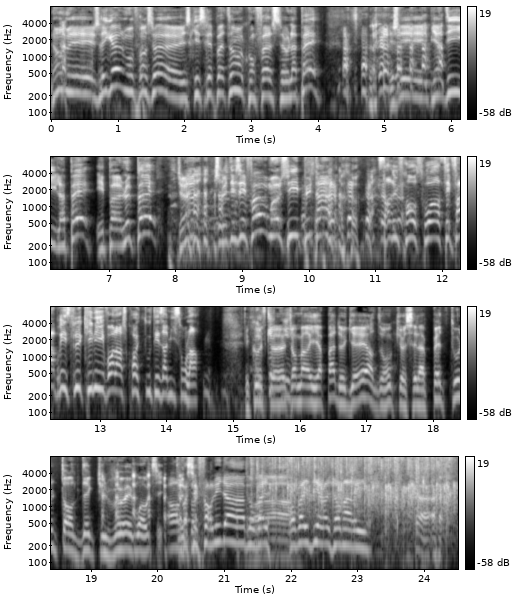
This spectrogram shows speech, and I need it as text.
Non mais je rigole, mon François, est-ce qu'il serait pas temps qu'on fasse euh, la paix? J'ai bien dit la paix, et pas le paix Tu vois, je fais des efforts, moi aussi, putain Salut François, c'est Fabrice Lucchini. Voilà, je crois que tous tes amis sont là. Écoute, euh, Jean-Marie, il n'y a pas de guerre, donc euh, c'est la paix tout le temps dès que tu le veux, et moi aussi. Oh, bah, c'est formidable, on va, on va le dire à Jean-Marie.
